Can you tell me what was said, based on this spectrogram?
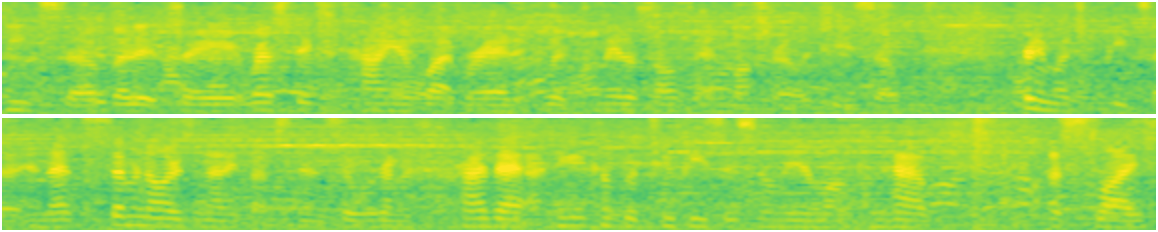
pizza, but it's a rustic Italian flatbread with tomato sauce and mozzarella cheese, so pretty much a pizza, and that's $7.95, so we're going to try that. I think it comes with two pieces, so me and mom can have a slice,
